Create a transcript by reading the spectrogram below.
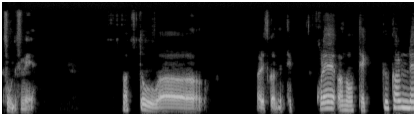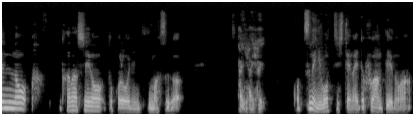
そうですね。あとは、あれですかね、てこれ、あの、鉄ク関連の話のところに行きますが、はいはいはい。こう常にウォッチしてないと不安っていうのは、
